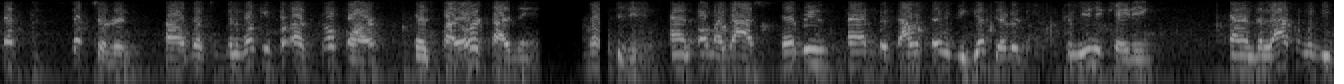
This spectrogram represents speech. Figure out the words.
step stepchildren. Uh, what's been working for us so far is prioritizing budgeting. and oh my gosh, every man that I would say would be of is communicating, and the last one would be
